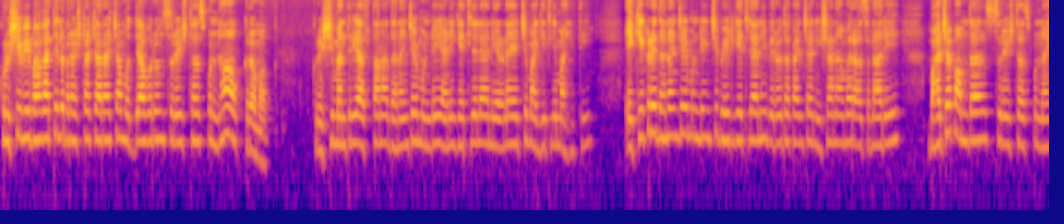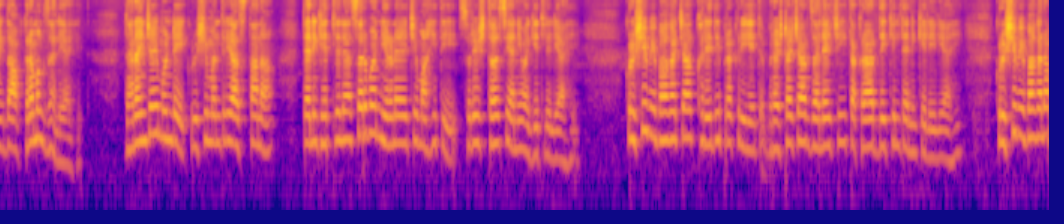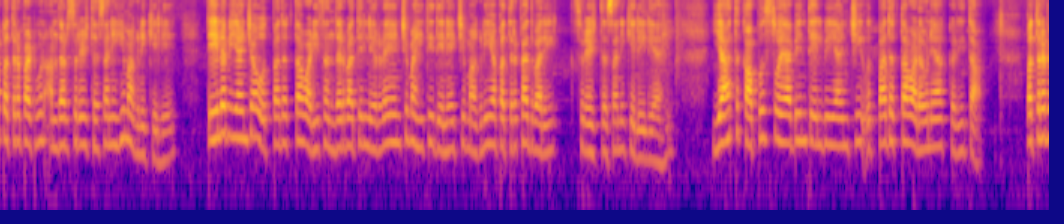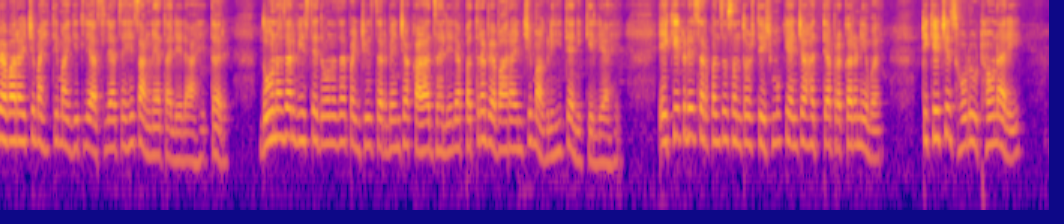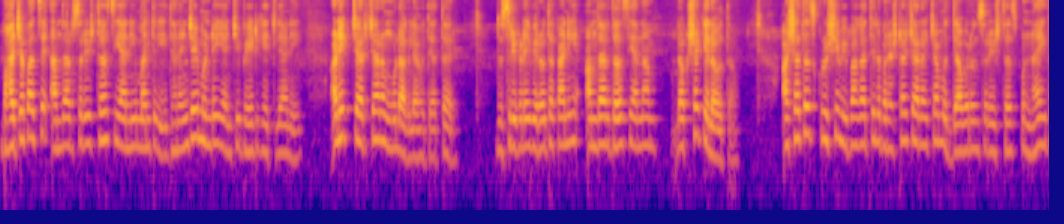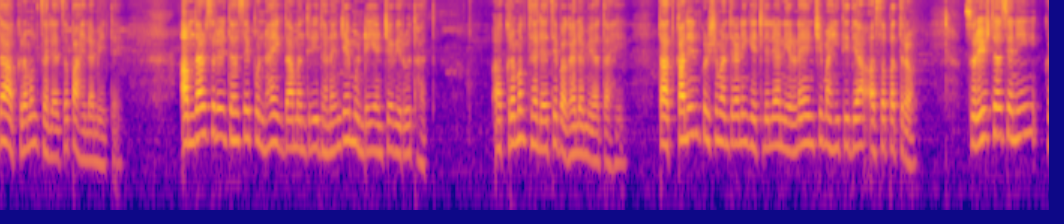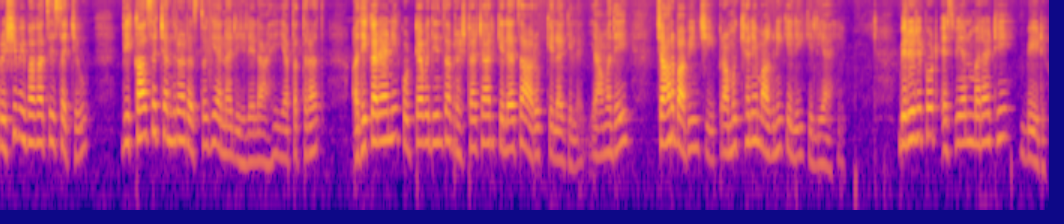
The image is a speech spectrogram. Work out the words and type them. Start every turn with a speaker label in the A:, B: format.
A: कृषी विभागातील भ्रष्टाचाराच्या मुद्द्यावरून सुरेश धस पुन्हा आक्रमक. कृषी मंत्री असताना धनंजय मुंडे यांनी घेतलेल्या निर्णयाची मागितली माहिती. एकीकडे धनंजय मुंडेंची भेट घेतल्याने विरोधकांच्या निशाणावर असणारे भाजप आमदार सुरेश धस पुन्हा एकदा आक्रमक झाले आहेत. धनंजय मुंडे कृषी मंत्री असताना त्यांनी घेतलेल्या सर्व निर्णयाची माहिती सुरेश धस यांनी मागितलेली आहे. कृषी विभागाच्या खरेदी प्रक्रियेत भ्रष्टाचार झाल्याची तक्रार देखील त्यांनी केलेली आहे. कृषी विभागाला पत्र पाठवून आमदार सुरेश धसानी ही मागणी केली आहे. तेलबियांच्या उत्पादकता वाढीसंदर्भातील निर्णयांची माहिती देण्याची मागणी या पत्रकाद्वारे सुरेश धसांनी केलेली आहे. यात कापूस सोयाबीन तेलबियांची उत्पादकता वाढवण्याकरिता पत्रव्यवहाराची माहिती मागितली असल्याचं हे सांगण्यात आलेलं आहे. तर दोन हजार वीस ते दोन हजार पंचवीस दरम्यानच्या काळात झालेल्या पत्रव्यवहारांची मागणीही त्यांनी केली आहे. एकीकडे सरपंच संतोष देशमुख यांच्या हत्या प्रकरणीवर टीकेची झोड उठवणारे भाजपाचे आमदार सुरेश धस यांनी मंत्री धनंजय मुंडे यांची भेट घेतल्याने अनेक चर्चा रंगू लागल्या होत्या तर दुसरीकडे विरोधकांनी आमदार धस यांना लक्ष केलं होतं. अशातच कृषी विभागातील भ्रष्टाचाराच्या मुद्द्यावरून सुरेश धस पुन्हा एकदा आक्रमक झाल्याचं पाहायला मिळतंय. आमदार सुरेश धस हे पुन्हा एकदा मंत्री धनंजय मुंडे यांच्या विरोधात आक्रमक झाल्याचे बघायला मिळत आहे. तात्कालीन कृषी मंत्र्यांनी घेतलेल्या निर्णयांची माहिती द्या असं पत्र सुरेश धस यांनी कृषी विभागाचे सचिव विकासचंद्र रस्तोगी यांना लिहिलेलं आहे. या पत्रात अधिकाऱ्यांनी कोट्यावधींचा भ्रष्टाचार केल्याचा आरोप केला गेला यामध्ये चार बाबींची प्रामुख्याने मागणी केली गेली आहे. Bureau report S B N Marathi Beed.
